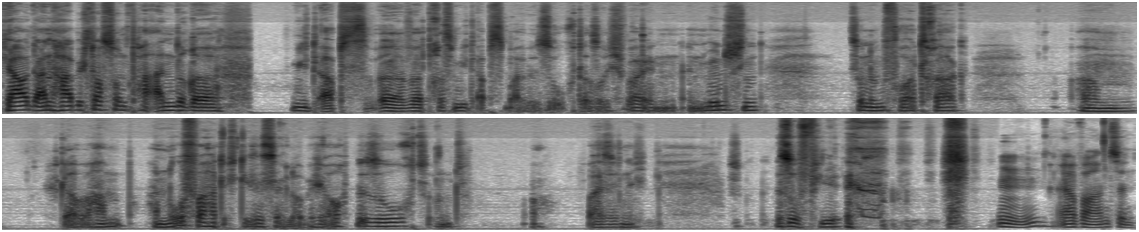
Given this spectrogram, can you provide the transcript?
Ja, und dann habe ich noch so ein paar andere Meetups, äh, WordPress-Meetups mal besucht. Also ich war in, in München zu einem Vortrag. Ähm, ich glaube, Han Hannover hatte ich dieses Jahr, glaube ich, auch besucht und oh, weiß ich nicht. So viel. Mhm. ja, Wahnsinn.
